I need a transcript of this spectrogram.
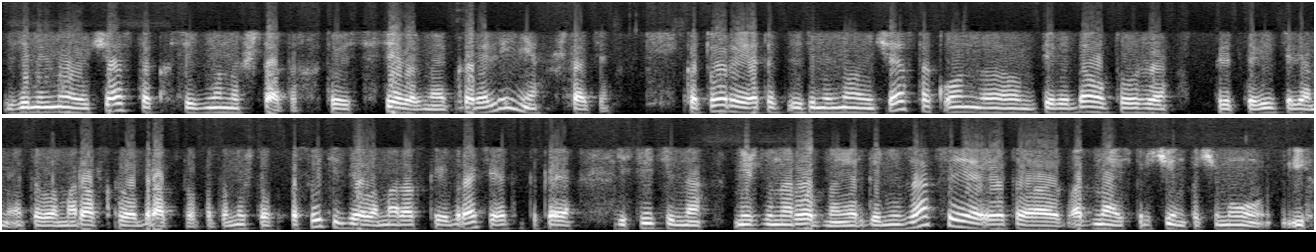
земельной участок в Соединенных Штатах, то есть в Северной Каролине, штате, который этот земельной участок он э, передал тоже представителям этого маравского братства, потому что, по сути дела, маравские братья – это такая действительно международная организация. Это одна из причин, почему их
